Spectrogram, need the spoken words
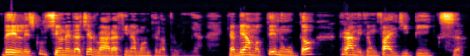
dell'escursione da Cervara fino a Monte La Prugna, che abbiamo ottenuto tramite un file GPX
